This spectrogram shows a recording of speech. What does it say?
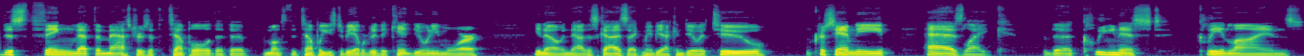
this thing that the masters at the temple that the monks at the temple used to be able to do they can't do anymore. You know, and now this guy's like maybe I can do it too. Chris Samnee has like the cleanest clean lines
